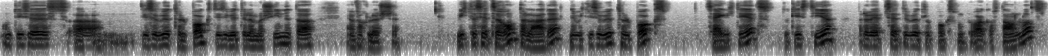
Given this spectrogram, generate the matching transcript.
und dieses, äh, diese VirtualBox, diese virtuelle Maschine da einfach lösche. Wie ich das jetzt herunterlade, nämlich diese VirtualBox, zeige ich dir jetzt. Du gehst hier bei der Webseite virtualbox.org auf Downloads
